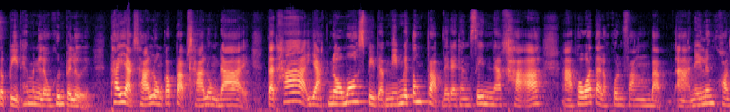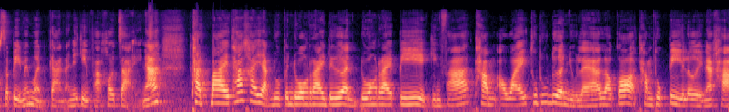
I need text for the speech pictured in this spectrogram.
สปีดให้มันเร็วขึ้นไปเลย ถ้าอยากช้าลงก็ปรับช้าลงได้ แต่ถ้าอยาก normal speed แบบนี้ไม่ต้องปรับใดๆทั้งสิ้นนะคะอ่าเพราะว่าแต่ละคนฟังแบบในเรื่องความสปีดไม่เหมือนกัน อันนี้กิ่งฟ้าเข้าใจนะ ถัดไปถ้าใครอยากดูเป็นดวงรายเดือน ดวงรายปี กิ่งฟ้าทำเอาไว้ทุกๆเดือนอยู่แล้ว แล้วก็ทำทุกปีเลยนะคะ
